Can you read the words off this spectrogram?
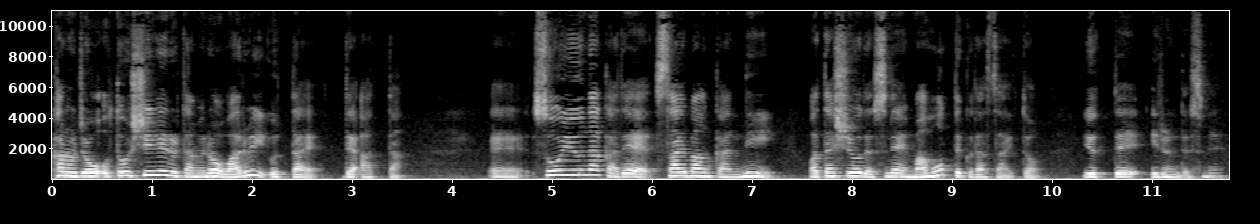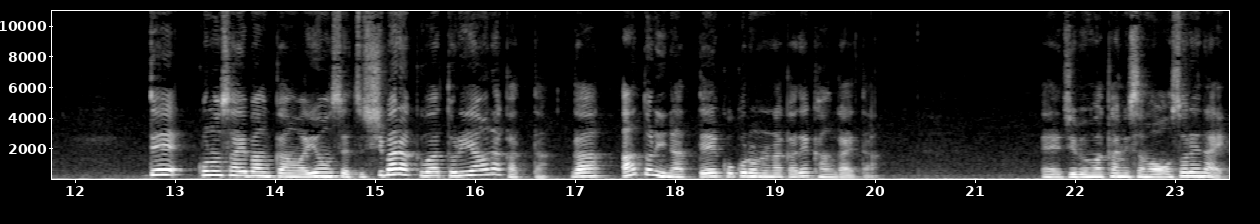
彼女を陥れるための悪い訴えであった、えー、そういう中で裁判官に私をですね守ってくださいと言っているんですね。でこの裁判官は4節しばらくは取り合わなかったが後になって心の中で考えた、えー、自分は神様を恐れない。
